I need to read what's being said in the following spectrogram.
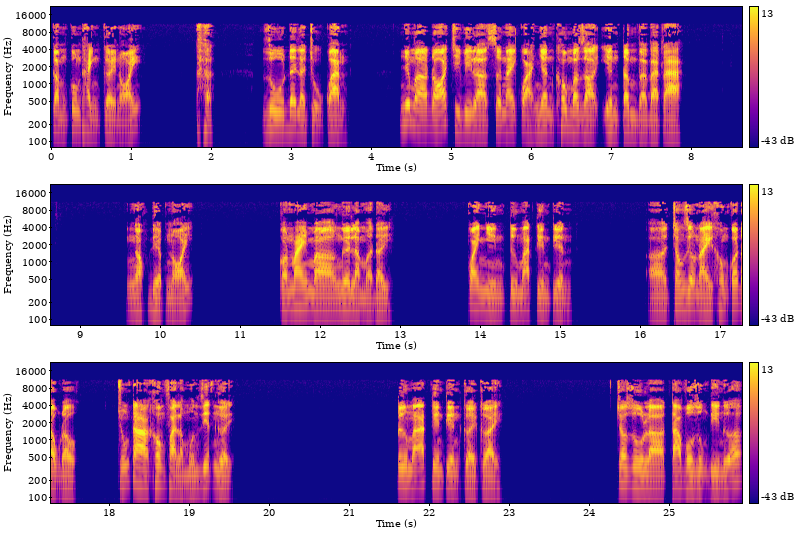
Cẩm cung thành cười nói. Dù đây là chủ quan, nhưng mà đó chỉ vì là xưa nay quả nhân không bao giờ yên tâm về bà ta. Ngọc Điệp nói. Còn may mà ngươi làm ở đây quay nhìn tư mã tiên tiền. Ờ, trong rượu này không có độc đâu. Chúng ta không phải là muốn giết người. Tư mã tiên tiền cười cười. Cho dù là ta vô dụng đi nữa,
